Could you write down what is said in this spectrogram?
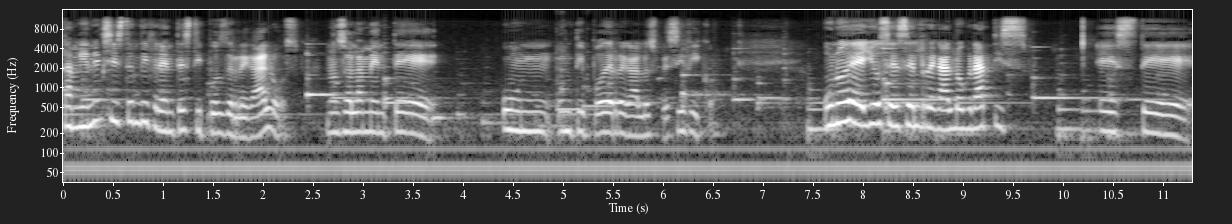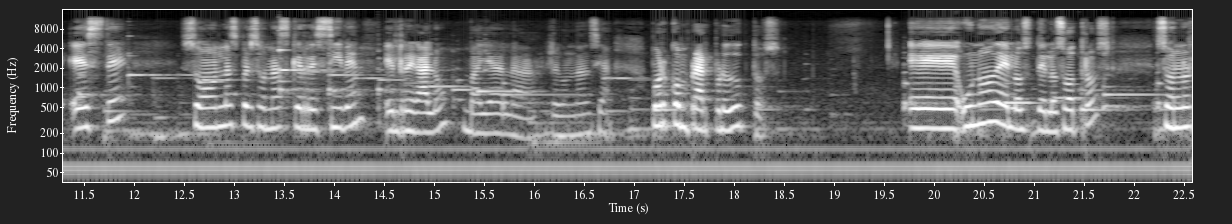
También existen diferentes tipos de regalos, no solamente un, tipo de regalo específico. Uno de ellos es el regalo gratis. Este, este son las personas que reciben el regalo, vaya la redundancia, por comprar productos. Eh, uno de los, de los otros son los,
